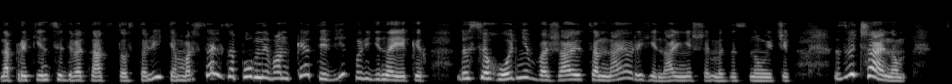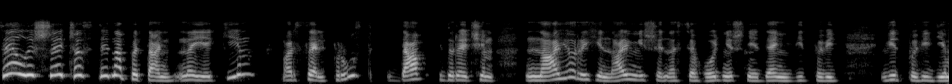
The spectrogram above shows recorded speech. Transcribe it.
Наприкінці 19 століття Марсель заповнив анкети, відповіді на яких до сьогодні вважаються найоригінальнішими з існуючих. Звичайно, це лише частина питань, на які Марсель Пруст дав, до речі, найоригінальніший на сьогоднішній день відповідь, відповіді.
